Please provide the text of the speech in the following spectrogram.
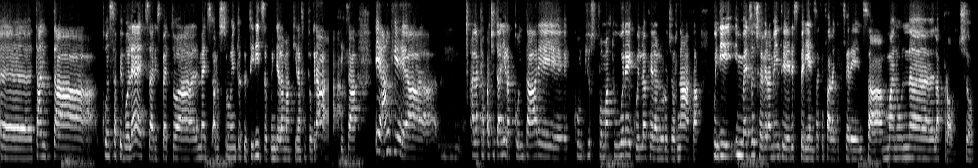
eh, tanta consapevolezza rispetto al mezzo, allo strumento che utilizzo, quindi alla macchina fotografica e anche a, alla capacità di raccontare con più sfumature quella che è la loro giornata. Quindi in mezzo c'è veramente l'esperienza che fa la differenza, ma non eh, l'approccio.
